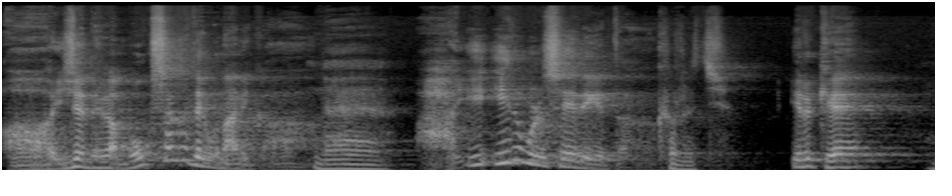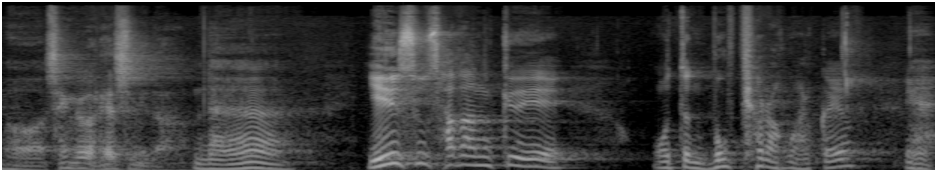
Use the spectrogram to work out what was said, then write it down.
아 이제 내가 목사가 되고 나니까 네. 아 이 이름을 써야 되겠다 그렇죠. 이렇게 어, 생각을 했습니다. 네. 예수 사관교의 어떤 목표라고 할까요? 예.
